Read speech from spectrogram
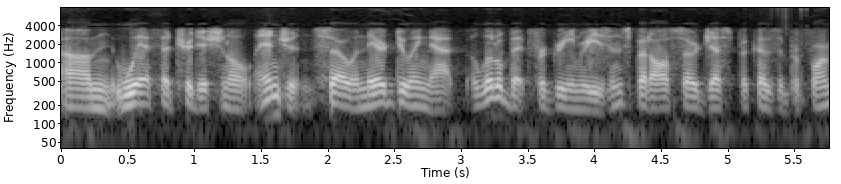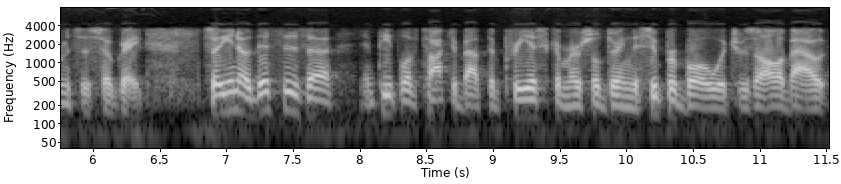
Um, with a traditional engine. So, and they're doing that a little bit for green reasons, but also just because the performance is so great. So, you know, this is a, and people have talked about the Prius commercial during the Super Bowl, which was all about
